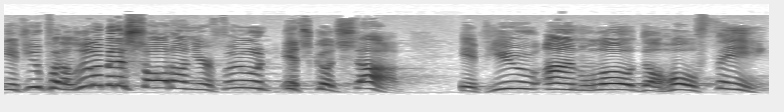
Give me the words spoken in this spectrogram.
If you put a little bit of salt on your food, it's good stuff. If you unload the whole thing,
